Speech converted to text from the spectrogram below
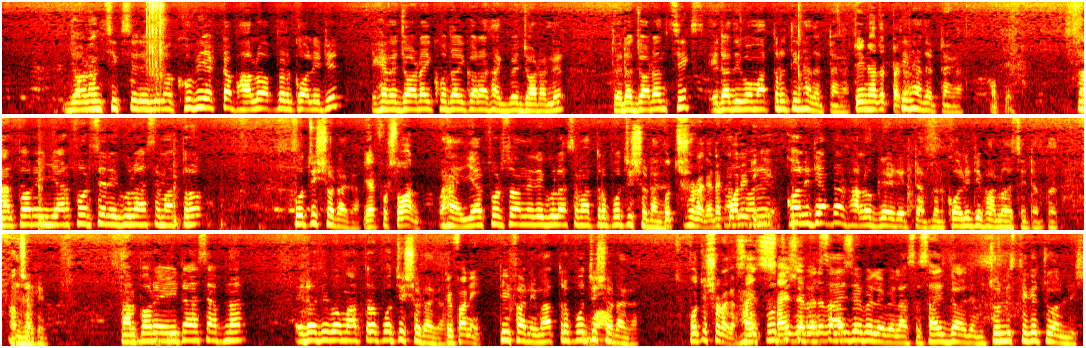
জর্ডান সিক্স এর এগুলো খুবই একটা ভালো আপনার কোয়ালিটির এখানে জর্ডাই খোদাই করা থাকবে জর্ডানের তো এটা জর্ডান সিক্স এটা দিব মাত্র তিন হাজার টাকা। তিন হাজার টাকা। তিন হাজার টাকা। ওকে তারপরে এয়ারফোর্স এর এগুলো আছে মাত্র পঁচিশশো টাকা। এয়ারফোর্স ওয়ান হ্যাঁ এয়ারফোর্স ওয়ানের এগুলো আছে মাত্র পঁচিশশো টাকা। পঁচিশশো টাকা এটা কোয়ালিটি কোয়ালিটি আপনার ভালো গ্রেডেরটা আপনার কোয়ালিটি ভালো আছে এটা আপনার। এই দেখেন। তারপরে এটা আছে আপনার এটা দিব মাত্র পঁচিশশো টাকা। টিফানি? টিফানি মাত্র পঁচিশশো টাকা। পঁচিশশো টাকা সাইজ অ্যাভেলেবেল আছে? সাইজ দেওয়া যাবে চল্লিশ থেকে চুয়াল্লিশ।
